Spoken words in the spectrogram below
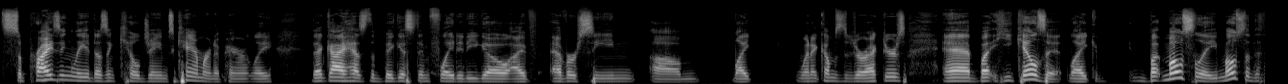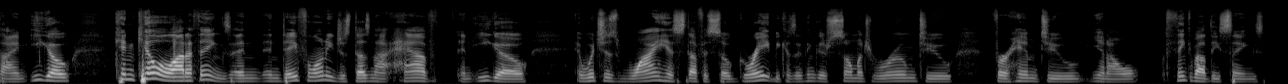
surprisingly, it doesn't kill James Cameron. Apparently, that guy has the biggest inflated ego I've ever seen. Um, like when it comes to directors, uh, but he kills it. Like, but mostly, most of the time, ego can kill a lot of things, and and Dave Filoni just does not have an ego, which is why his stuff is so great because I think there's so much room to for him to you know think about these things,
